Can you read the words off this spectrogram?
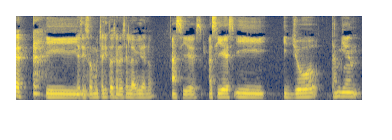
y, Y así son muchas situaciones en la vida, ¿no? Así es, así es. Y, y yo también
